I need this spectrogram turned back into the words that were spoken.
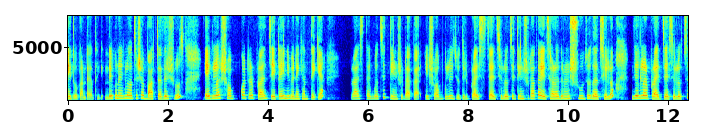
এই দোকানটা থেকে। দেখুন এগুলো হচ্ছে সব বাচ্চাদের শুজ এগুলো সব কটার প্রাইস যেটাই নেবেন এখান থেকে। প্রাইস থাকবে হচ্ছে তিনশো টাকা। এই সবগুলি জুতির প্রাইস চাইছিল হচ্ছে তিনশো টাকা, এছাড়াও ধরনের শু জুতা ছিল, যেগুলোর প্রাইস চাইছিল হচ্ছে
